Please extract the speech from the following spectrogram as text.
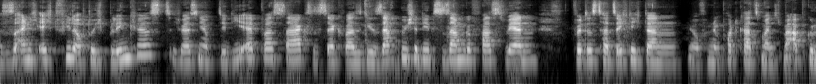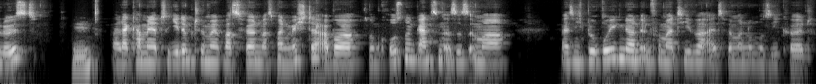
es ist eigentlich echt viel auch durch Blinkist. Ich weiß nicht, ob dir die App was sagt. Es ist ja quasi die Sachbücher, die zusammengefasst werden, wird es tatsächlich dann ja, von den Podcasts manchmal abgelöst. Mhm. Weil da kann man ja zu jedem Thema was hören, was man möchte. Aber so im Großen und Ganzen ist es immer, weiß nicht, beruhigender und informativer, als wenn man nur Musik hört.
